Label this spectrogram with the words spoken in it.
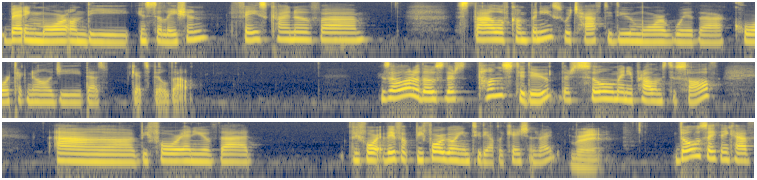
betting more on the installation phase kind of um, style of companies, which have to do more with uh, core technology that gets built out. Because a lot of those, there's tons to do. There's so many problems to solve uh, before any of that, before before going into the applications, right? Right. Those I think have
